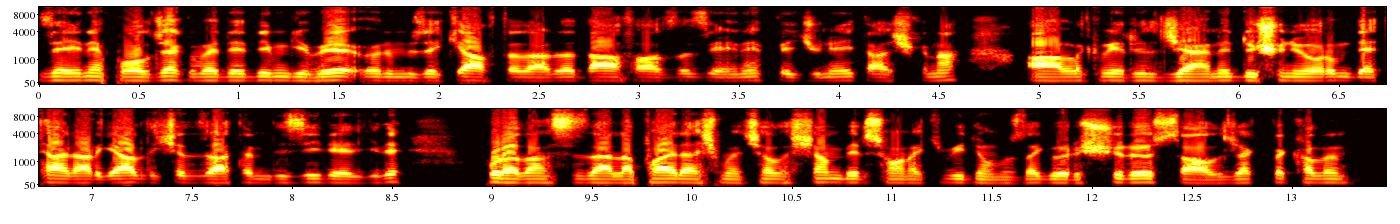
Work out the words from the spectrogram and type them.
Zeynep olacak ve dediğim gibi önümüzdeki haftalarda daha fazla Zeynep ve Cüneyt aşkına ağırlık verileceğini düşünüyorum. Detaylar geldikçe de zaten diziyle ilgili buradan sizlerle paylaşmaya çalışacağım. Bir sonraki videomuzda görüşürüz. Sağlıcakla kalın.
